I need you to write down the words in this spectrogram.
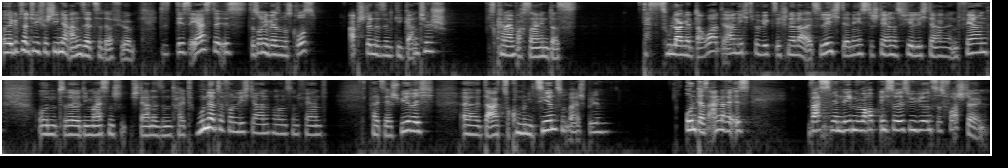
und da gibt es natürlich verschiedene Ansätze dafür. Das, das erste ist, das Universum ist groß, Abstände sind gigantisch. Es kann einfach sein, dass das zu lange dauert, ja, nichts bewegt sich schneller als Licht. Der nächste Stern ist vier Lichtjahre entfernt und äh, die meisten Sterne sind halt hunderte von Lichtjahren von uns entfernt. Halt sehr schwierig, äh, da zu kommunizieren zum Beispiel. Und das andere ist, was, wenn Leben überhaupt nicht so ist, wie wir uns das vorstellen?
